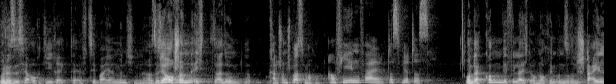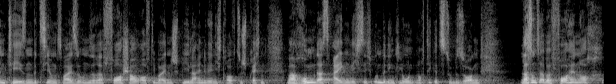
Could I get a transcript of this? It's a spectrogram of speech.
Und es ist ja auch direkt der FC Bayern München. Ne? Also es ist ja auch schon echt, also kann schon Spaß machen. Auf jeden Fall, das wird es. Und da kommen wir vielleicht auch noch in unseren steilen Thesen beziehungsweise unserer Vorschau auf die beiden Spiele ein wenig drauf zu sprechen, warum das eigentlich sich unbedingt lohnt, noch Tickets zu besorgen. Lass uns aber vorher noch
